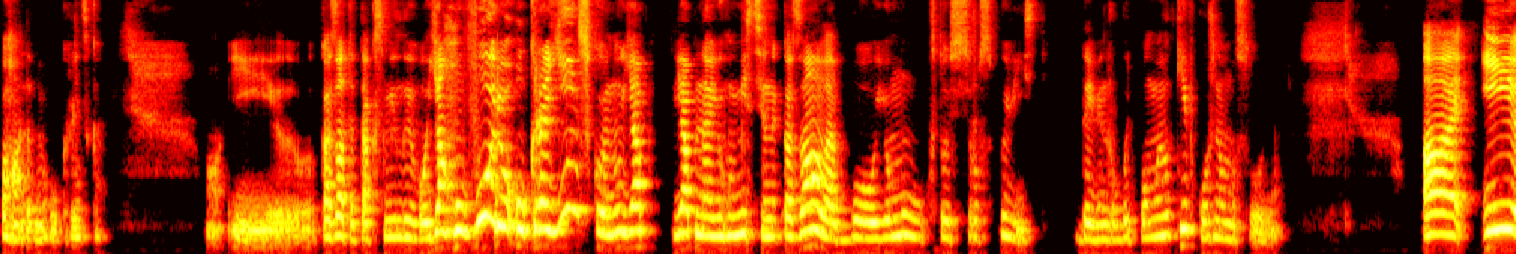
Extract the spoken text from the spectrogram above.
погана в українська. І е, казати так сміливо, я говорю українською, ну я б, я б на його місці не казала, бо йому хтось розповість, де він робить помилки в кожному слові. А, і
